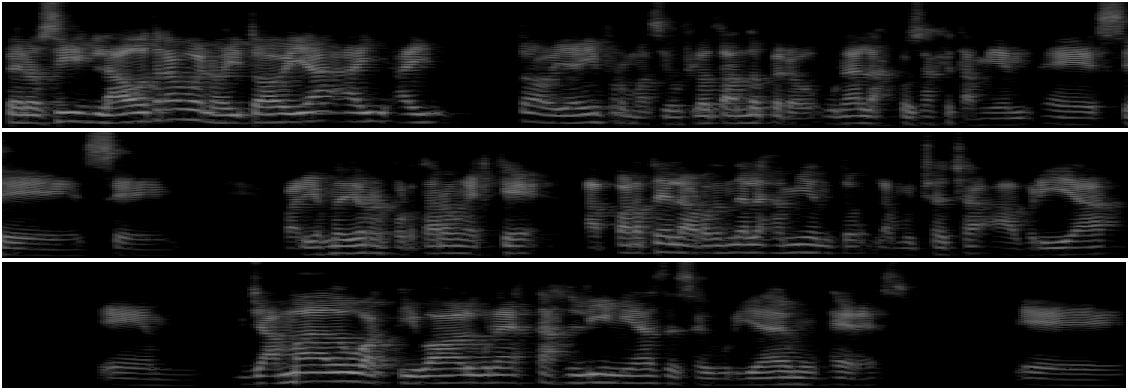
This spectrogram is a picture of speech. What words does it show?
Pero sí, la otra, bueno, y todavía hay, hay, todavía hay información flotando, pero una de las cosas que también eh, se, se, varios medios reportaron es que, aparte de la orden de alejamiento, la muchacha habría eh, llamado o activado alguna de estas líneas de seguridad de mujeres. Eh,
